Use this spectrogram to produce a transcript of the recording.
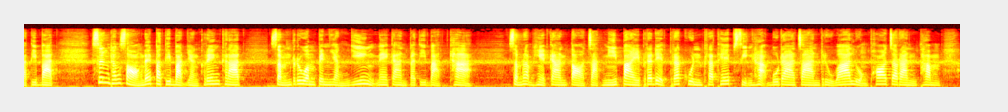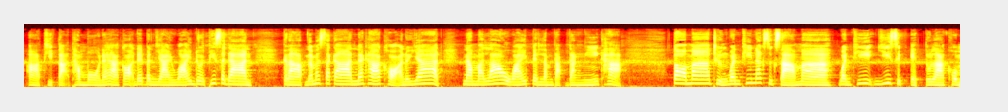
ปฏิบัติ ซึ่งทั้งสองได้ปฏิบัติอย่างเคร่งครัดสำรวมเป็นอย่างยิ่งในการปฏิบัติค่ะ สำหรับเหตุการณ์ต่อจากนี้ไปพระเดชพระคุณพระเทพสิงหบุราจารย์ หรือว่าหลวงพ่อจรันธรรมทิตะธรรมโมนะคะก็ได้บรรยายไว้โดยพิสดารกราบนมัสการนะคะ ขออนุญาตนำมาเล่าไว้เป็นลำดับดังนี้ค่ะต่อมาถึงวันที่นักศึกษามาวันที่ 21 ตุลาคม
